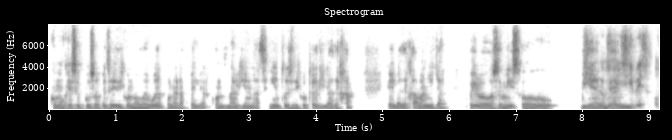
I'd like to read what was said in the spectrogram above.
como que se puso a pensar y dijo, no me voy a poner a pelear con alguien así, entonces dijo que la deja, que la dejaban y ya, pero se me hizo Sí, bien o sea, y si de, ves, o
